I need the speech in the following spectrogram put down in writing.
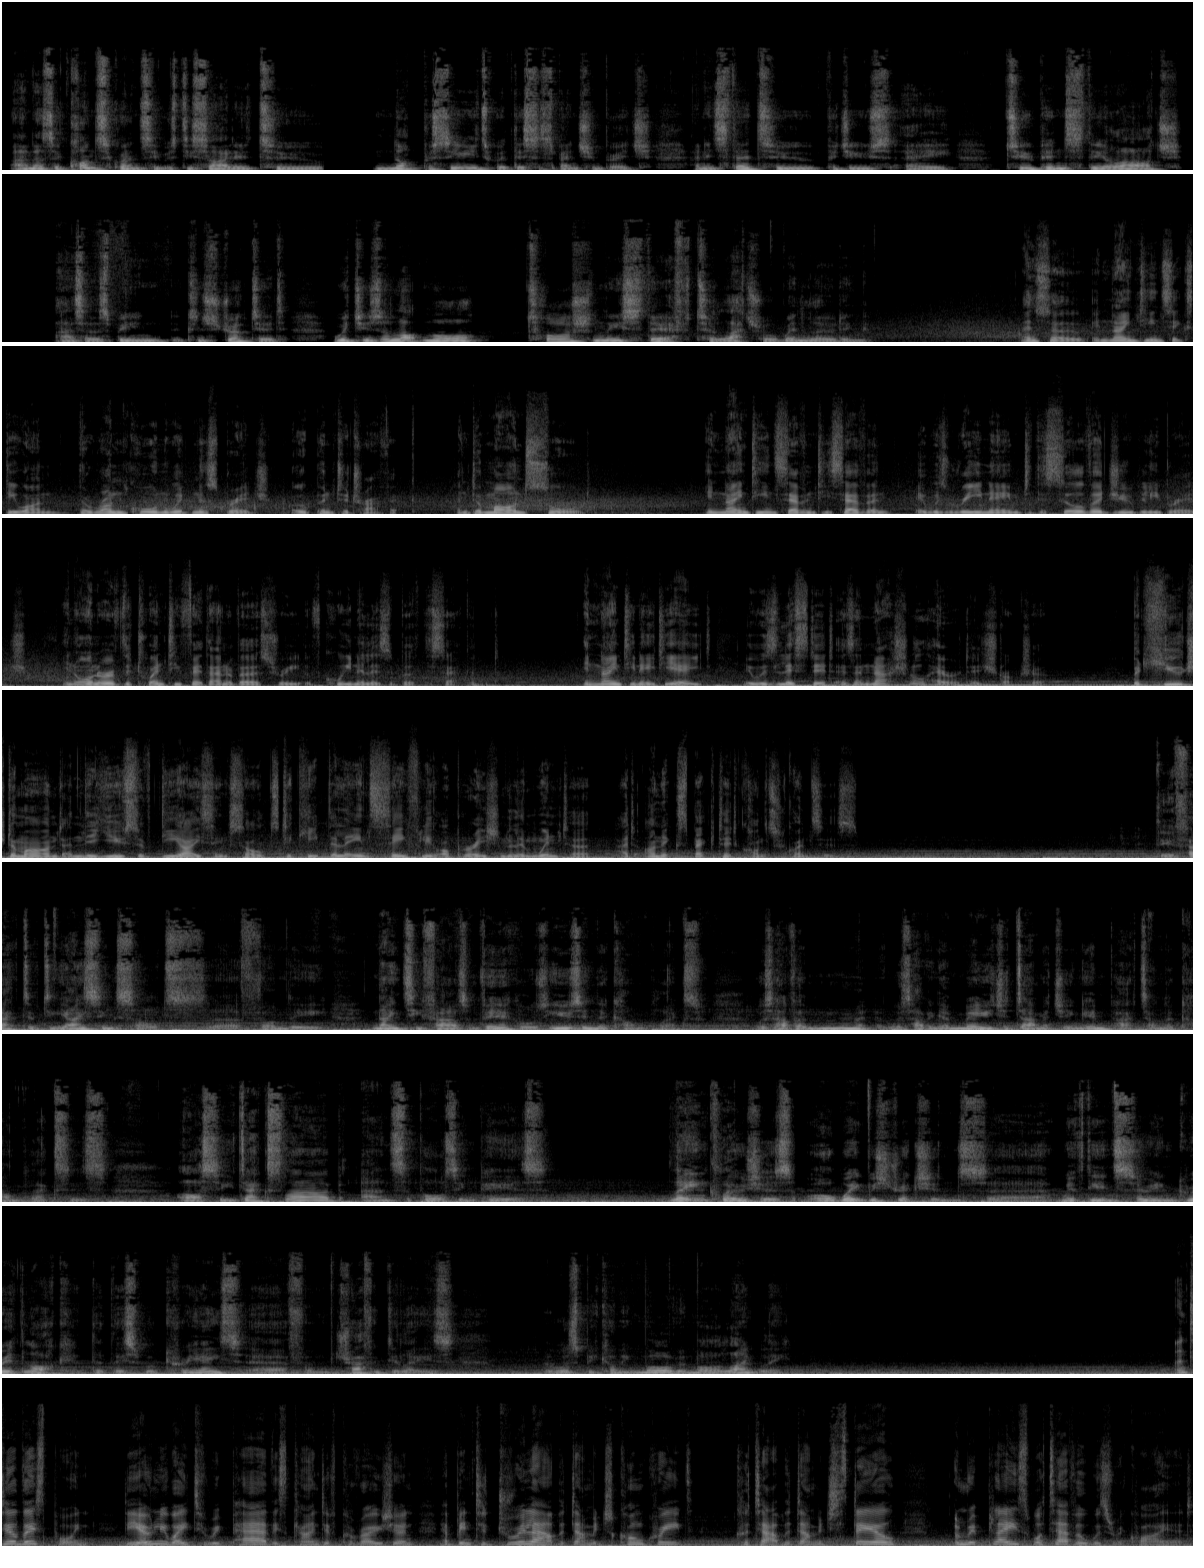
And as a consequence, it was decided to not proceed with this suspension bridge and instead to produce a two pin steel arch as has been constructed, which is a lot more torsionally stiff to lateral wind loading. And so, in 1961, the Runcorn Widnes Bridge opened to traffic, and demand soared. In 1977, it was renamed the Silver Jubilee Bridge in honour of the 25th anniversary of Queen Elizabeth II. In 1988, it was listed as a National Heritage Structure. But huge demand and the use of de icing salts to keep the lanes safely operational in winter had unexpected consequences. The effect of de icing salts uh, from the 90,000 vehicles using the complex was, have a, was having a major damaging impact on the complex's RC deck slab and supporting piers. Lane closures or weight restrictions, uh, with the ensuing gridlock that this would create uh, from traffic delays, was becoming more and more likely. Until this point, the only way to repair this kind of corrosion had been to drill out the damaged concrete, cut out the damaged steel, and replace whatever was required.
